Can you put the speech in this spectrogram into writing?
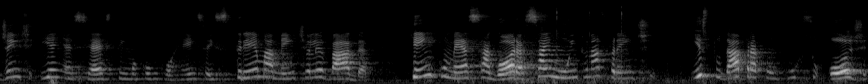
Gente, INSS tem uma concorrência extremamente elevada. Quem começa agora sai muito na frente. Estudar para concurso hoje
